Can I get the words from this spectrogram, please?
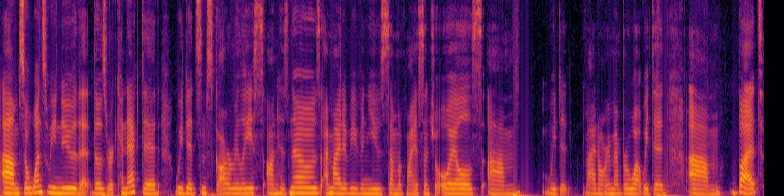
Um, so once we knew that those were connected, we did some scar release on his nose. I might have even used some of my essential oils. Um, we did. I don't remember what we did, um, but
